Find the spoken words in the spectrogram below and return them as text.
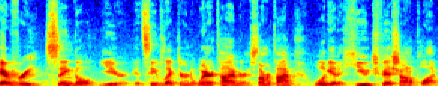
Every single year, it seems like during the winter time, during the summertime, we'll get a huge fish on a plug.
